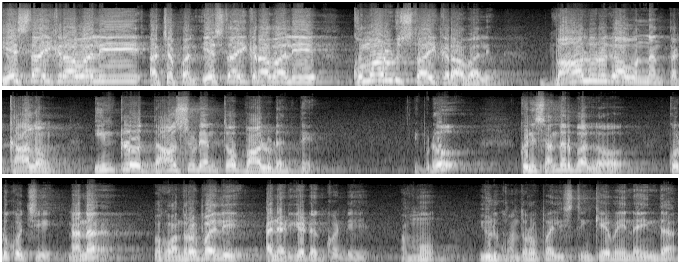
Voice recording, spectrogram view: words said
ఏ స్థాయికి రావాలి? ఆ చెప్పాలి. ఏ స్థాయికి రావాలి? కుమారుడు స్థాయికి రావాలి. బాలురుగా ఉన్నంత కాలం ఇంట్లో దాసుడెంతో బాలుడంతే. ఇప్పుడు కొన్ని సందర్భాల్లో కొడుకొచ్చి నాన్న ఒక వంద రూపాయలు అని అడిగాడు అనుకోండి అమ్మో వీడికి వంద రూపాయలు ఇస్తే ఇంకేమైనా అయిందా?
